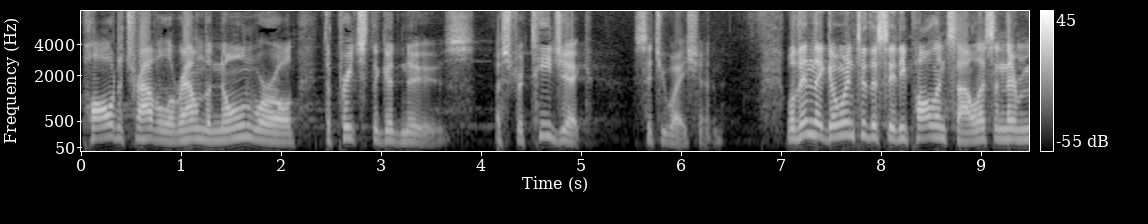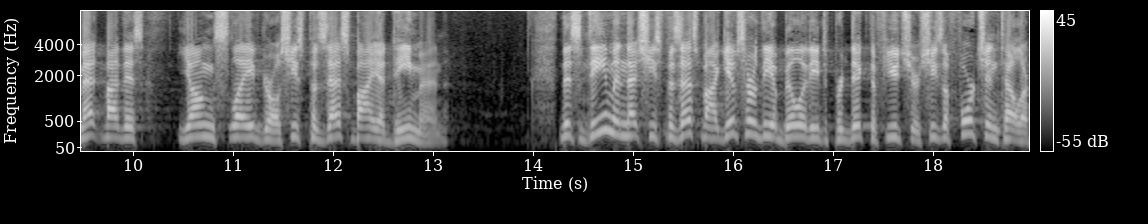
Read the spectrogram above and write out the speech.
Paul to travel around the known world to preach the good news. A strategic situation. Well, then they go into the city, Paul and Silas, and they're met by this young slave girl. She's possessed by a demon. This demon that she's possessed by gives her the ability to predict the future. She's a fortune teller.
